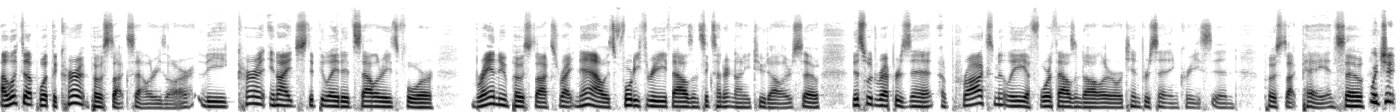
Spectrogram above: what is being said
I looked up what the current postdoc salaries are. The current NIH stipulated salaries for brand new postdocs right now is $43,692. So this would represent approximately a $4,000 or 10% increase in postdoc pay. And so Which it,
